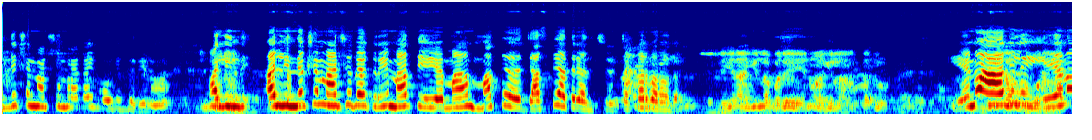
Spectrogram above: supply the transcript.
ಇಂಜೆಕ್ಷನ್ ಮಾಡ್ಸ್ಕೊಂಬರಾಕಾಗಿ ಹೋಗಿದ್ವಿ ರೀ ನಾವು. ಅಲ್ಲಿ ಅಲ್ಲಿ ಇಂಜೆಕ್ಷನ್ ಮಾಡ್ಸಿದಾಕ್ರಿ ಮತ್ತೆ ಮತ್ತೆ ಜಾಸ್ತಿ ಆತ್ರಿ ಅಲ್ಲಿ ಚಕ್ಕರ್ ಬರೋದು. ಏನಾಗಿಲ್ಲ ಬರೀ ಏನೂ ಆಗಿಲ್ಲ ಅಂತ ಅದು. ಏನೂ ಆಗಿಲ್ಲ ಏನೂ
